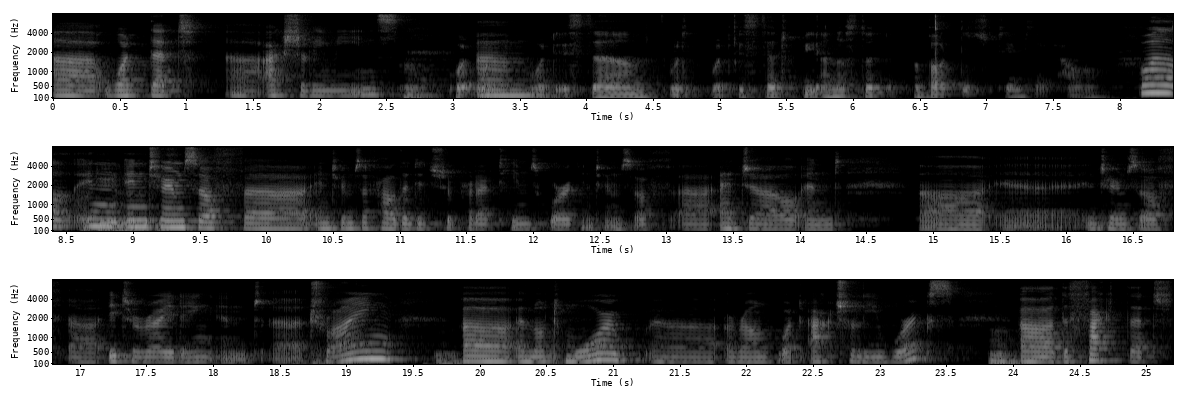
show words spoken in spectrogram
uh, what that uh, actually means. What, what, Um, what is the what what is there to be understood about digital teams? Like how? Well, in, in terms of uh, in terms of how the digital product teams work, in terms of uh, agile and uh, uh, in terms of uh, iterating and uh, trying uh, a lot more uh, around what actually works. Uh, the fact that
